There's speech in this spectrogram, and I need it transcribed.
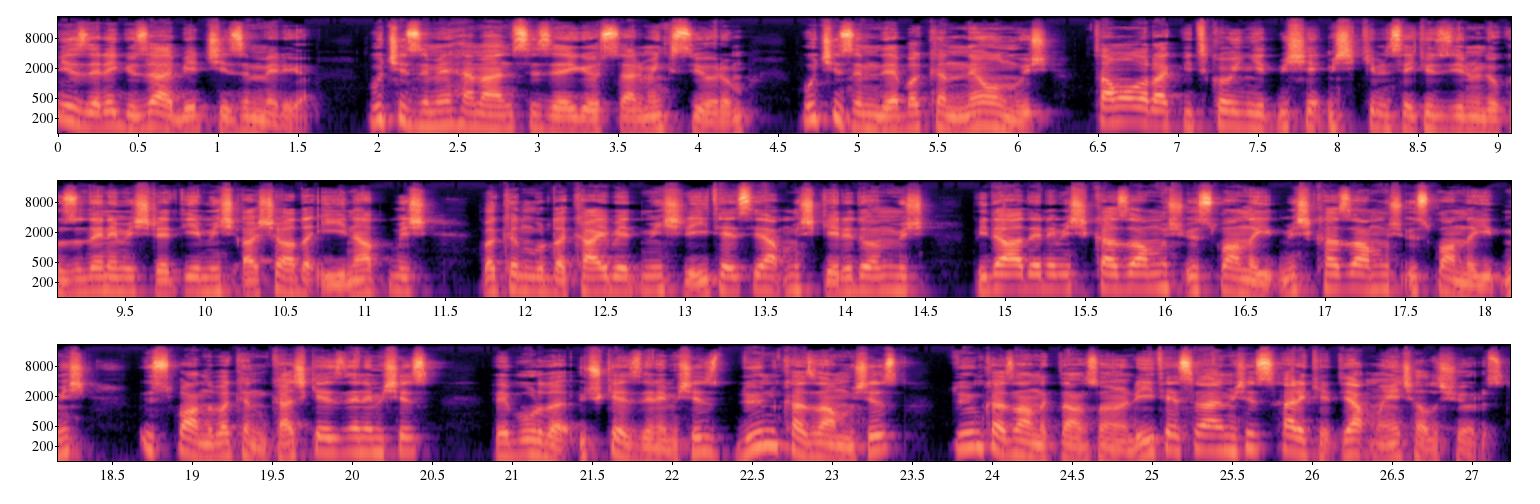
Bizlere güzel bir çizim veriyor. Bu çizimi hemen size göstermek istiyorum. Bu çizimde bakın ne olmuş? Tam olarak Bitcoin 70-72.829'u denemiş, red yemiş, aşağıda iğne atmış. Bakın burada kaybetmiş, retest yapmış, geri dönmüş. Bir daha denemiş, kazanmış, üst banda gitmiş, kazanmış, üst banda gitmiş. Üst bandı bakın kaç kez denemişiz ve burada 3 kez denemişiz. Dün kazanmışız. Dün kazandıktan sonra retest vermişiz. Hareket yapmaya çalışıyoruz.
